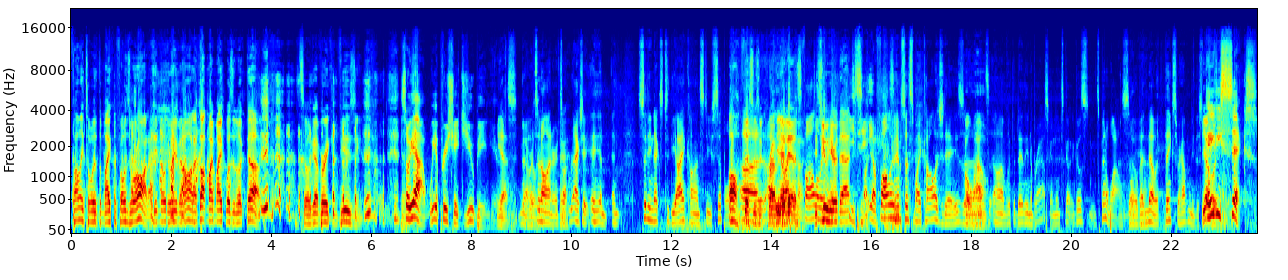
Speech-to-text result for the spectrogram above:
finally told me that the microphones were on. I didn't know they were even on. I thought my mic wasn't hooked up, so it got very confusing. So yeah, we appreciate you being here. Yes. No, We it's really an honor. It's a- actually, and, and, and sitting next to the icon, Steve Sipple. Oh, this is Uh, incredible. you know, It I've is. been following Did you hear that? Fo- Yeah, following him since my college days. Oh, wow. uh, uh, with the Daily Nebraskan. It's go, it goes. It's been a while. So, but no, thanks for having me this. Yeah, week. 86.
